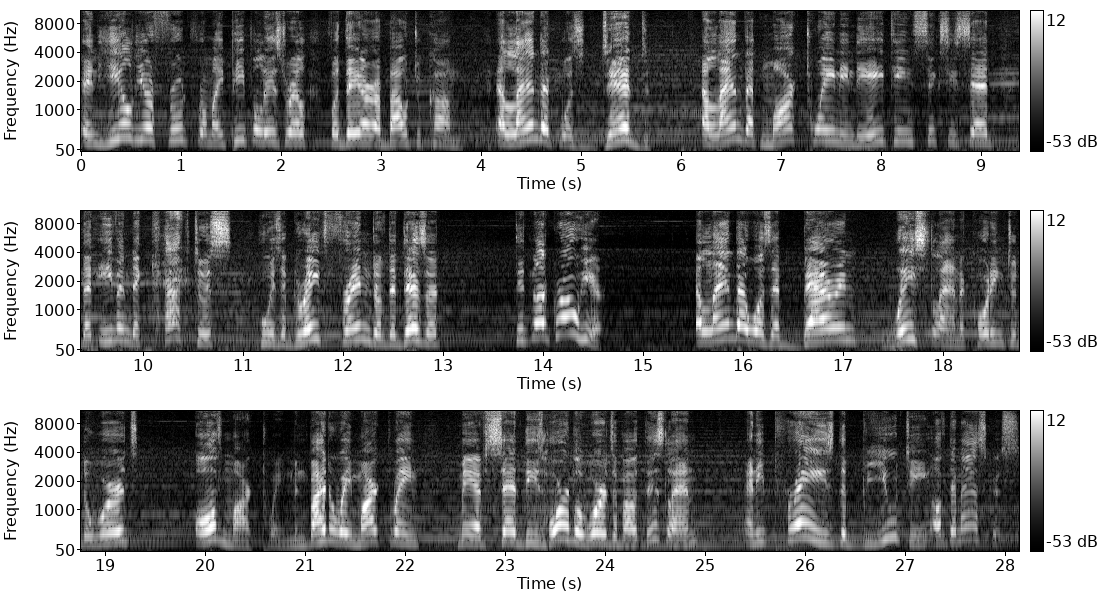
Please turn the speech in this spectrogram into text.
and yield your fruit for my people Israel, for they are about to come. A land that was dead a land that Mark Twain in the 1860s said that even the cactus, who is a great friend of the desert, did not grow here. A land that was a barren wasteland, according to the words of Mark Twain. And by the way, Mark Twain may have said these horrible words about this land, and he praised the beauty of Damascus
